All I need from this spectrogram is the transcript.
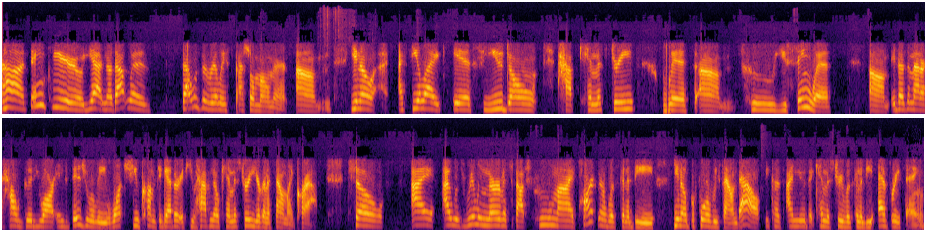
Ah, thank you. Yeah, no, that was that was a really special moment. Um, you know, I, feel like if you don't have chemistry with um, who you sing with, um, it doesn't matter how good you are individually. Once you come together, if you have no chemistry, you're going to sound like crap. So I I was really nervous about who my partner was going to be, you know, before we found out because I knew that chemistry was going to be everything.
